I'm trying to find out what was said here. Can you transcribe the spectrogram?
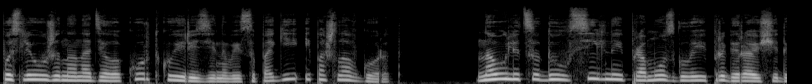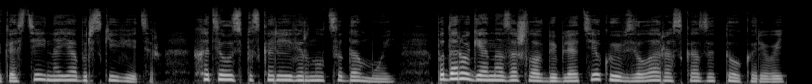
После ужина надела куртку и резиновые сапоги и пошла в город. На улице дул сильный, промозглый, пробирающий до костей ноябрьский ветер. Хотелось поскорее вернуться домой. По дороге она зашла в библиотеку и взяла рассказы Токаревой.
